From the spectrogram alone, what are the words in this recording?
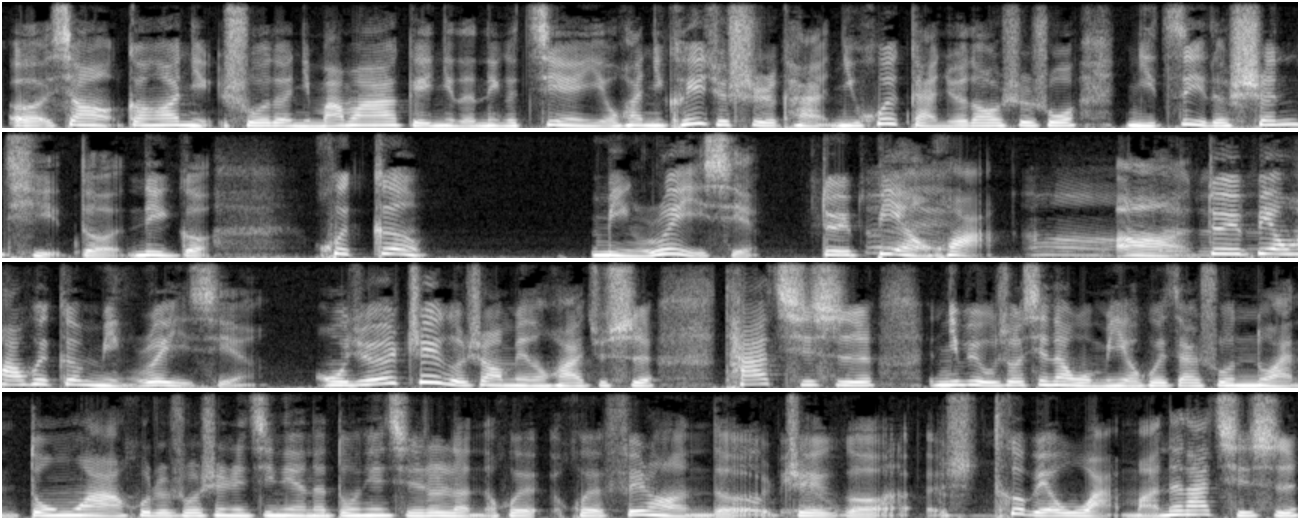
呃像刚刚你说的，你妈妈给你的那个建议的话，你可以去试试看，你会感觉到是说你自己的身体的那个会更敏锐一些，对于变化嗯啊，对于变化会更敏锐一些。我觉得这个上面的话，就是它其实，你比如说现在我们也会在说暖冬啊，或者说甚至今年的冬天其实冷的会会非常的这个特别晚嘛。那它其实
